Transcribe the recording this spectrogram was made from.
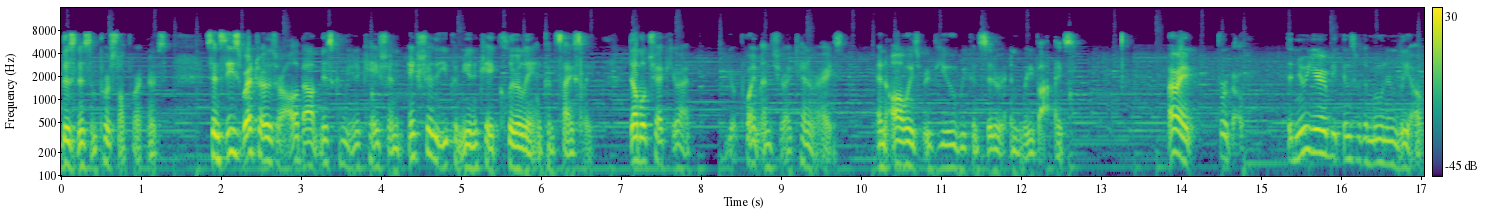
business and personal partners. Since these retros are all about miscommunication, make sure that you communicate clearly and concisely. Double check your, your appointments, your itineraries, and always review, reconsider, and revise. All right, Virgo. The new year begins with the moon in Leo.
